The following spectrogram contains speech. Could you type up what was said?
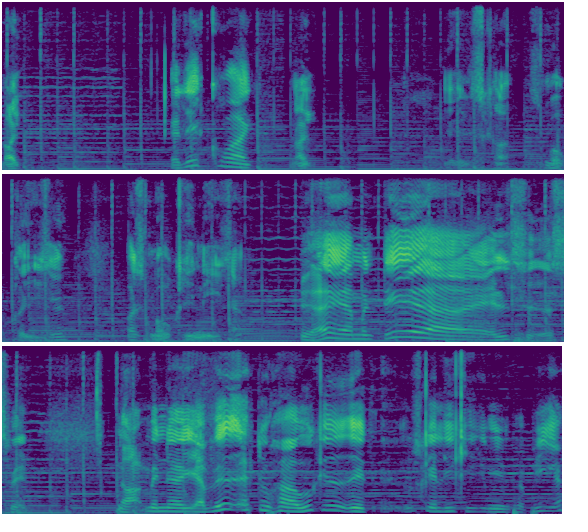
Nej. Er det ikke korrekt? Nej. Jeg elsker små grise og små kineser. Ja, ja, men det er altid Svend. Nå, men øh, jeg ved, at du har udgivet et... Nu skal jeg lige kigge i mine papirer.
